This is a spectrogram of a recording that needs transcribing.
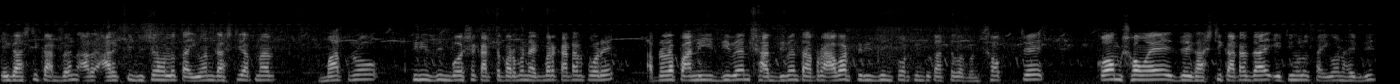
এই গাছটি কাটবেন, আর আরেকটি বিষয় হলো তাইওয়ান গাছটি আপনার মাত্র তিরিশ দিন বয়সে কাটতে পারবেন। একবার কাটার পরে আপনারা পানি দিবেন, সার দিবেন, তারপর আবার তিরিশ দিন পর কিন্তু কাটতে পারবেন। সবচেয়ে কম সময়ে যে ঘাসটি কাটা যায়, এটি হলো তাইওয়ান হাইব্রিড।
